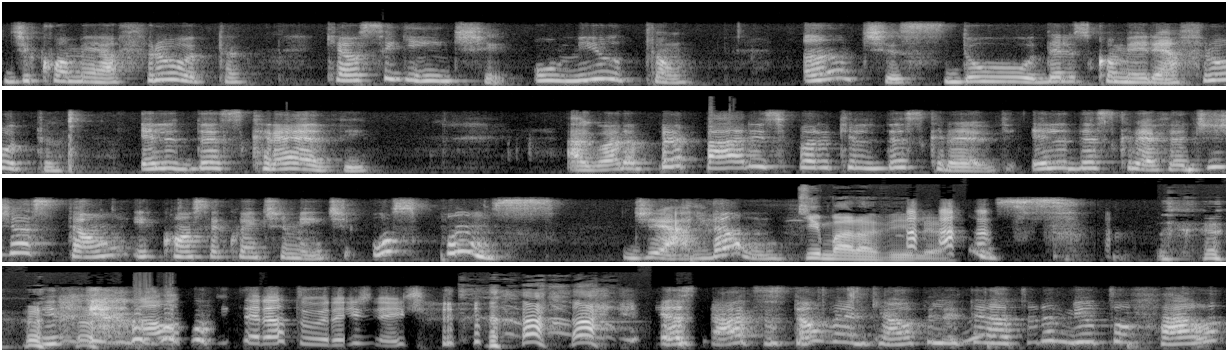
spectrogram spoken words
de comer a fruta, que é o seguinte: o Milton, antes do, deles comerem a fruta, ele descreve. Agora, prepare-se para o que ele descreve. Ele descreve a digestão e, consequentemente, os puns de Adão. Que maravilha! Então... Alta literatura, hein, gente? Exato, vocês estão vendo que a alta literatura Milton fala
